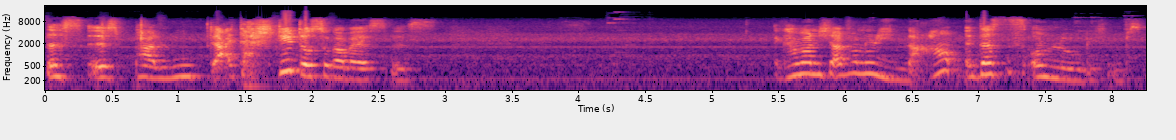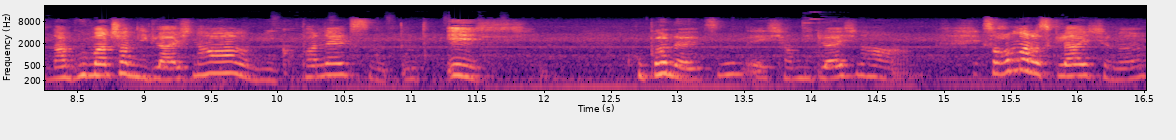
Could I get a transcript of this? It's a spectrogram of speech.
Das ist Palu. Da, da steht doch sogar, wer es ist. Kann man nicht einfach nur die Namen. Das ist unlogisch. Na gut, manche haben die gleichen Haare wie Cooper Nelson und ich. Cooper Nelson und ich haben die gleichen Haare. Ist auch immer das gleiche, ne?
